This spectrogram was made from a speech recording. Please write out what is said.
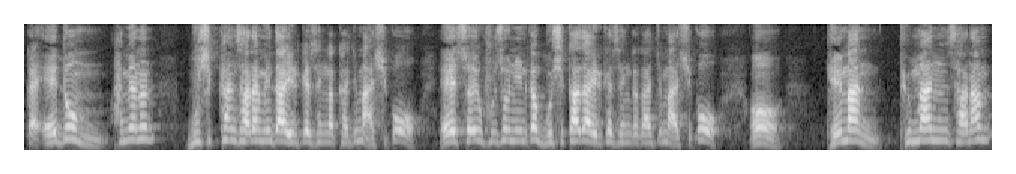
그러니까 에돔 하면은 무식한 사람이다 이렇게 생각하지 마시고 에서의 후손이니까 무식하다 이렇게 생각하지 마시고 어 대만 드만 사람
